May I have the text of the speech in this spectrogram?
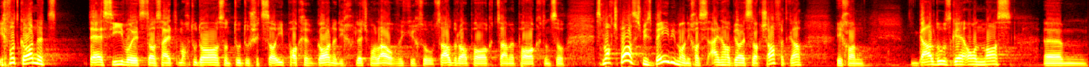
Ich will gar nicht der sein, der jetzt da sagt, mach du das und du tust jetzt so einpacken, gar nicht. Ich letztes Mal auch wirklich so selber abpackt, zusammenpackt und so. Es macht Spaß, es ist mein Baby, Mann. Ich habe es eineinhalb Jahre jetzt da geschafft, gell? Ich kann Geld ausgeben en masse, ähm,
